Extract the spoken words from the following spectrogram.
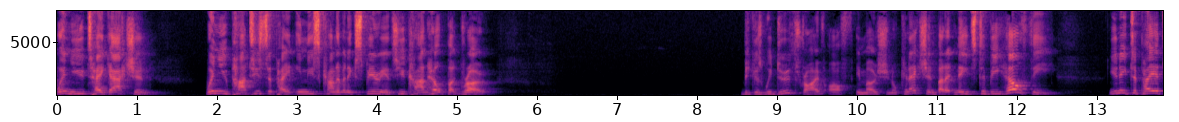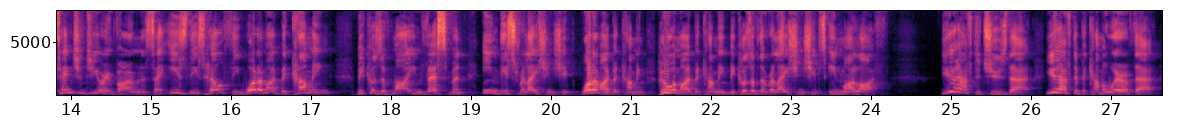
when you take action, when you participate in this kind of an experience, you can't help but grow. Because we do thrive off emotional connection, but it needs to be healthy. You need to pay attention to your environment and say, is this healthy? What am I becoming because of my investment in this relationship? What am I becoming? Who am I becoming because of the relationships in my life? You have to choose that. You have to become aware of that.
